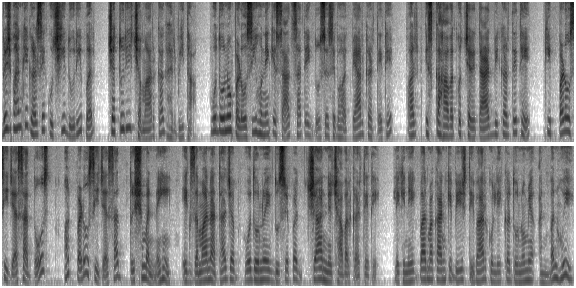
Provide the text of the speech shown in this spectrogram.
ब्रिजभान के घर से कुछ ही दूरी पर चतुरी चमार का घर भी था। वो दोनों पड़ोसी होने के साथ साथ एक दूसरे से बहुत प्यार करते थे और इस कहावत को चरितार्थ भी करते थे कि पड़ोसी जैसा दोस्त और पड़ोसी जैसा दुश्मन नहीं। एक जमाना था जब वो दोनों एक दूसरे पर जान न्यछावर करते थे। लेकिन एक बार मकान के बीच दीवार को लेकर दोनों में अनबन हुई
